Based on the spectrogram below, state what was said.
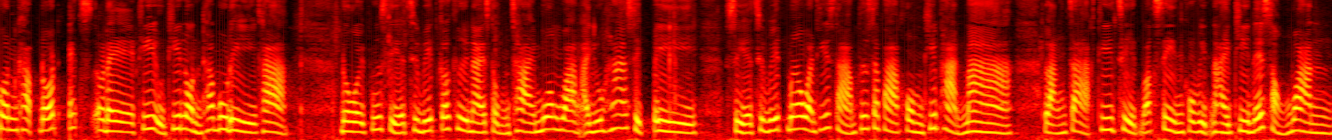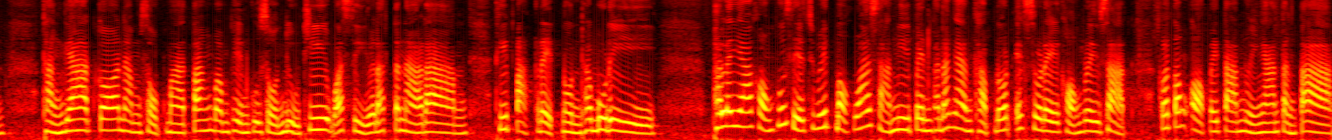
คนขับรถเอ็กซเรย์ที่อยู่ที่นนทบุรีค่ะ โดยผู้เสียชีวิตก็คือนายสมชายม่วงวางอายุ 50 ปี เสียชีวิตเมื่อวันที่ 3 พฤษภาคมที่ผ่านมา หลังจากที่ฉีดวัคซีนโควิด -19 ได้ 2 วันทางญาติก็นำศพมาตั้งบำเพ็ญกุศลอยู่ที่วัดศรีรัตนาราม ที่ปากเกร็ดนนทบุรี ภรรยาของผู้เสียชีวิตบอกว่าสามีเป็นพนักงานขับรถเอ็กซเรย์ของบริษัท ก็ต้องออกไปตามหน่วยงานต่าง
